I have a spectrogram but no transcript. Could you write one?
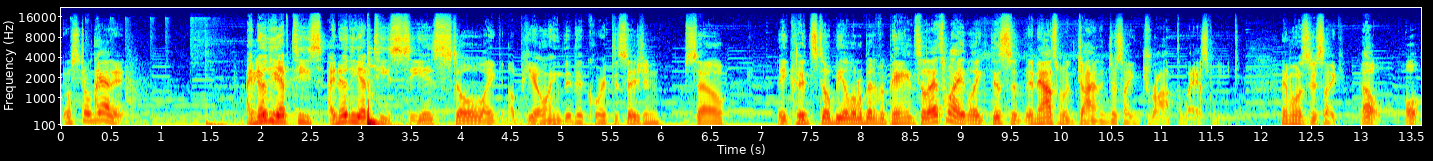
You'll still get it. I know the FTC. I know the FTC is still like appealing the, court decision, so they could still be a little bit of a pain. So that's why like this announcement Giant just like dropped last week. And everyone was just like, "Oh, ho-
